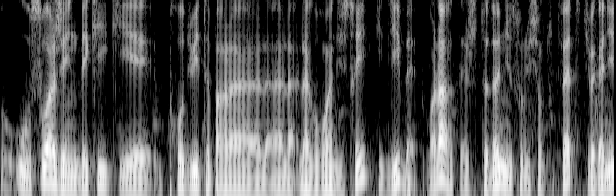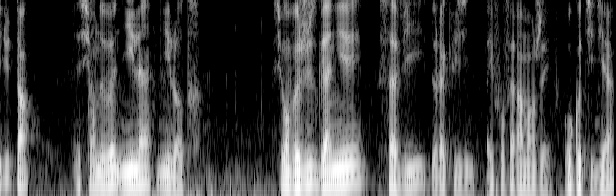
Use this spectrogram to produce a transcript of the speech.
ou soit j'ai une béquille qui est produite par l'agro-industrie qui dit, ben voilà, je te donne une solution toute faite, tu vas gagner du temps. Et si on ne veut ni l'un ni l'autre, si on veut juste gagner sa vie de la cuisine, ben, il faut faire à manger au quotidien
